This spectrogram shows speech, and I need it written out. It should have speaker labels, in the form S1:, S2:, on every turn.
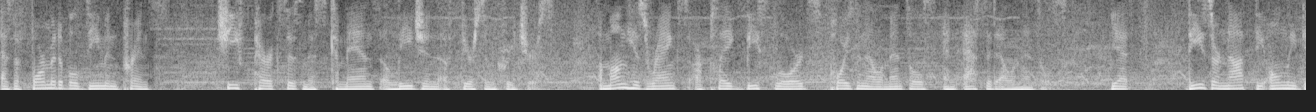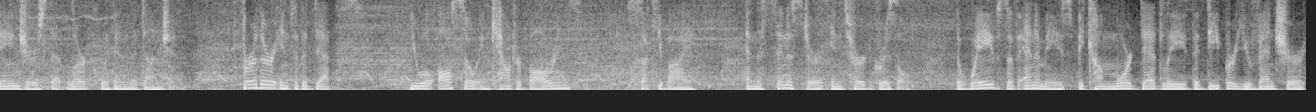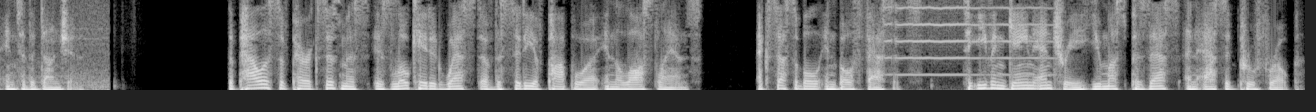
S1: As a formidable demon prince, Chief Paroxysmus commands a legion of fearsome creatures. Among his ranks are plague beast lords, poison elementals, and acid elementals. Yet, these are not the only dangers that lurk within the dungeon. Further into the depths, you will also encounter Balrons, succubi, and the sinister interred Grizzle. The waves of enemies become more deadly the deeper you venture into the dungeon. The Palace of Paroxysmus is located west of the city of Papua in the Lost Lands, accessible in both facets. To even gain entry, you must possess an acid-proof rope.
